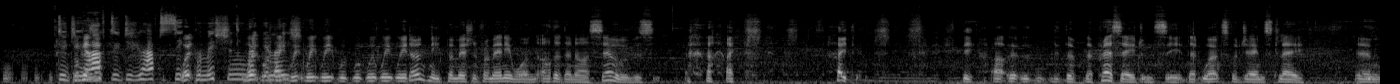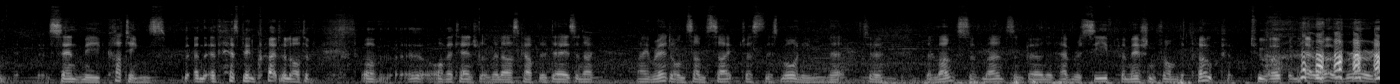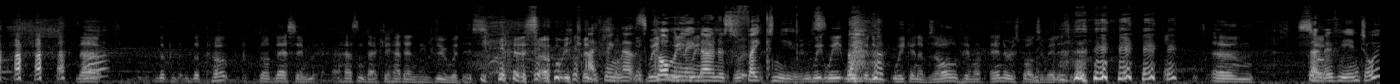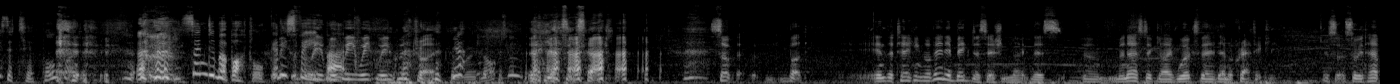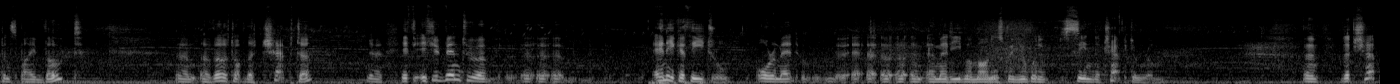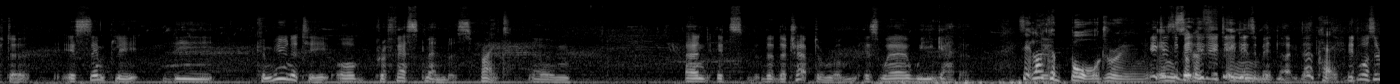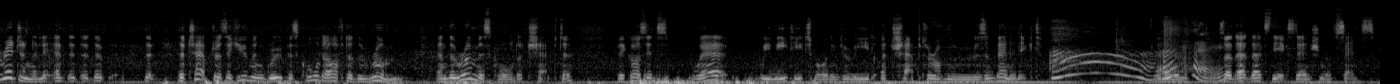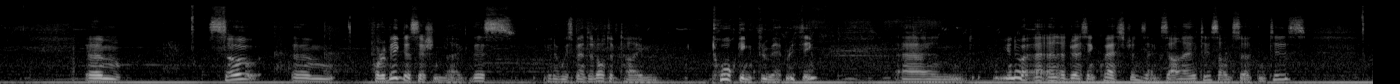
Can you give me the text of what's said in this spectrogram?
did you Okay, have to? Did you have to seek permission, regulation? We, we, we, we, we, we don't need permission from anyone other than ourselves. I, I, the, uh, the, the press agency that works for James Clay um, send me cuttings, and there's been quite a lot of, of, uh, of attention over the last couple of days. And I, I read on some site just this morning that uh, the monks of Mount St. Bernard have received permission from the Pope to open their own brewery. Now, the, the Pope, God bless him, hasn't actually had anything to do with this. so we can, I think that's we- we- commonly we- known as we- fake news. We, we, we, can, we can absolve him of any responsibility. um, so Don't know if he enjoys a tipple. but- Send him a bottle. Get his we, we, feedback. we, we, we could try. yes, exactly. So, but in the taking of any big decision like this, um, monastic life works very democratically. So, so it happens by vote, um, a vote of the chapter. If, if you've been to a, a, a, any cathedral or a, med, a, medieval monastery, you would have seen the chapter room. Um, the chapter is simply the community of professed members. Right. Um, and it's the, the chapter room is where we gather. Is it like a boardroom? It in is a bit. It, it, it is a bit like that. Okay. It was originally uh, the, the, the, the chapter as a human group is called after the room, and the room is called a chapter because it's where we meet each morning to read a chapter of the Rule of Saint Benedict. Ah, Um, okay. So that, that's the extension of sense. Um, so, um, for a big decision like this, you know, we spent a lot of time talking through everything, and you know, a- and addressing questions, anxieties, uncertainties,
